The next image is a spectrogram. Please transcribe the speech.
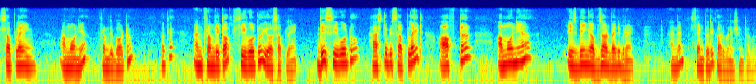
supplying ammonia from the bottom okay, and from the top CO2 you are supplying. This CO2 has to be supplied after ammonia is being absorbed by the brine and then sent to the carbonation tower.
